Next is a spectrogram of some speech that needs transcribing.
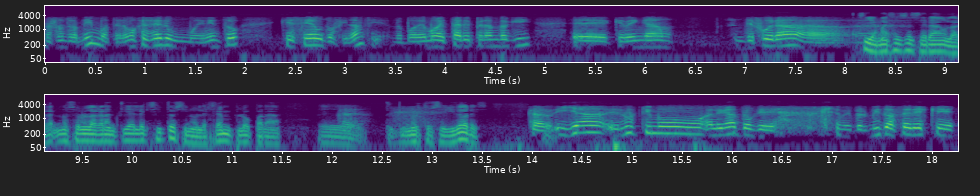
nosotros mismos, tenemos que ser un movimiento que se autofinancie, no podemos estar esperando aquí eh, que vengan de fuera Sí, además esa será no solo la garantía del éxito, sino el ejemplo para eh, nuestros seguidores. Claro, y ya el último alegato que, me permito hacer es que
